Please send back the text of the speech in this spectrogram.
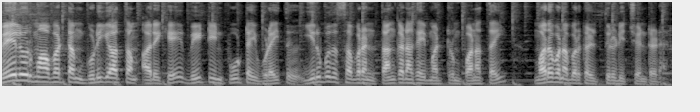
வேலூர் மாவட்டம் குடியாத்தம் அருகே வீட்டின் பூட்டை உடைத்து இருபது சவரன் தங்க நகை மற்றும் பணத்தை மர்ம நபர்கள் திருடிச் சென்றனர்.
